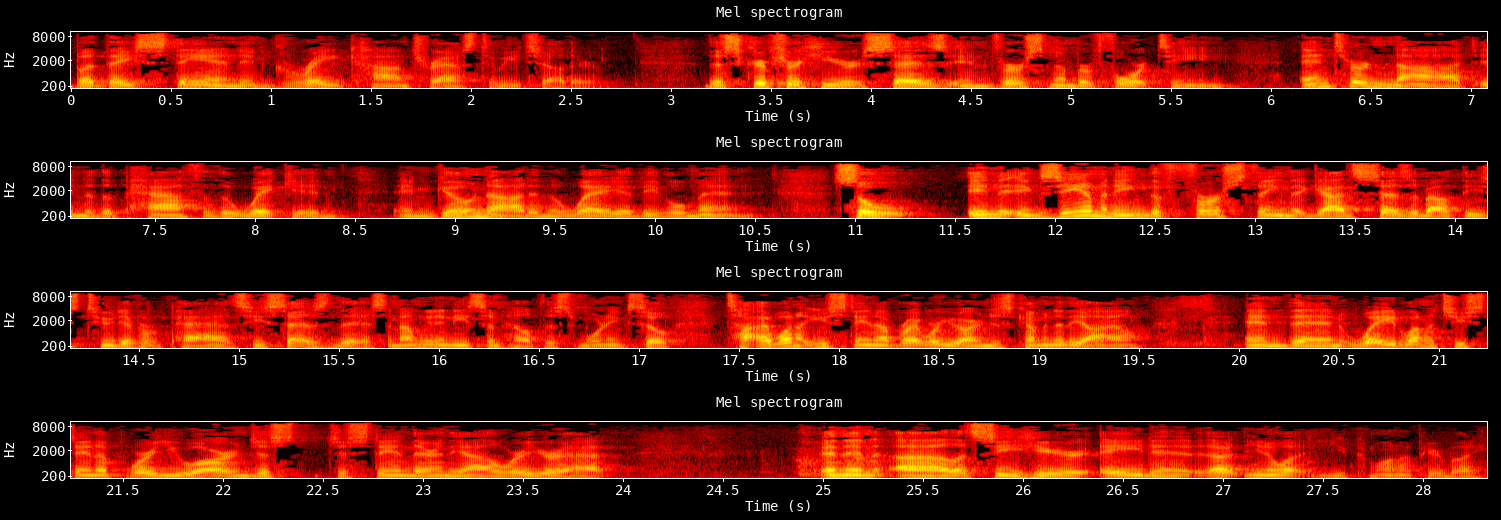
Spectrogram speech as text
but they stand in great contrast to each other. The scripture here says in verse number 14, Enter not into the path of the wicked, and go not in the way of evil men. So, in examining the first thing that God says about these two different paths, he says this, and I'm going to need some help this morning. So, Ty, why don't you stand up right where you are and just come into the aisle? And then, Wade, why don't you stand up where you are and just, just stand there in the aisle where you're at? And then, uh, let's see here, Aiden, uh, you know what? You come on up here, buddy.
